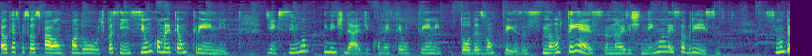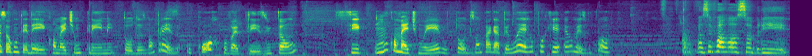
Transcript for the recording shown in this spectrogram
É o que as pessoas falam quando, tipo assim, se um cometer um crime. Gente, se uma identidade cometer um crime, todas vão presas. Não tem essa, não existe nenhuma lei sobre isso. Se uma pessoa com TDI comete um crime, todas vão presas. O corpo vai preso. Então, se um comete um erro, todos vão pagar pelo erro porque é o mesmo corpo. Você falou sobre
